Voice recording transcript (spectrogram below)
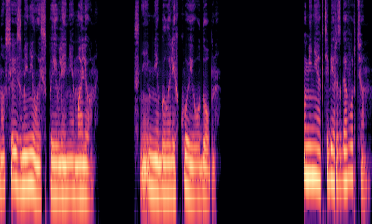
Но все изменилось с появлением Алены. С ней мне было легко и удобно. «У меня к тебе разговор, Тём»,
